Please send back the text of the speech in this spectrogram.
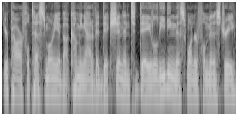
your powerful testimony about coming out of addiction and today leading this wonderful ministry.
